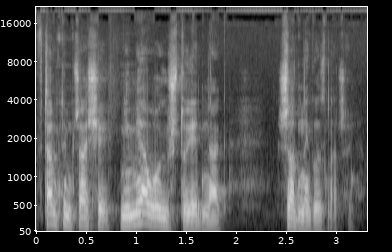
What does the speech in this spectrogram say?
W tamtym czasie nie miało już to jednak żadnego znaczenia.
